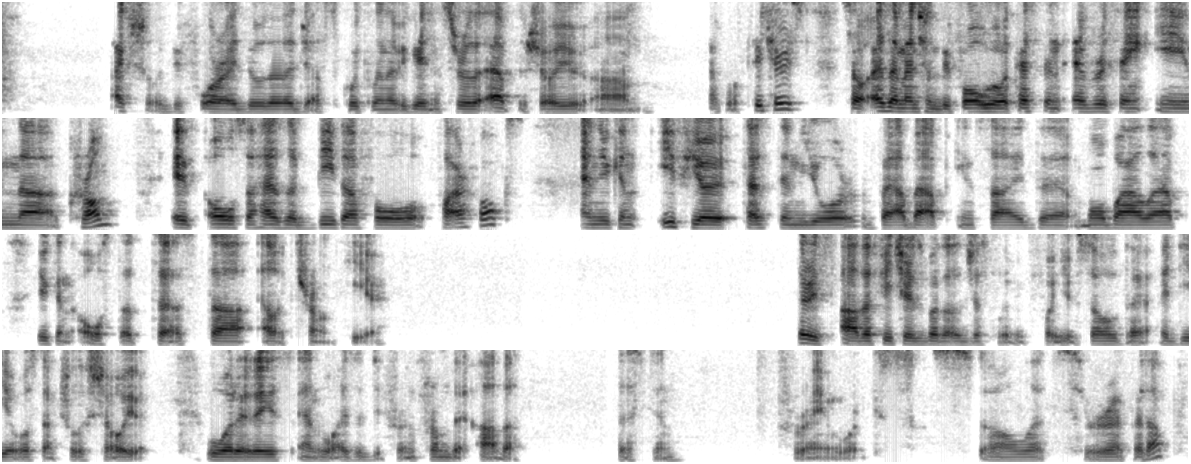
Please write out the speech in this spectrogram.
Actually, before I do that, just quickly navigating through the app to show you um, couple of features. So as I mentioned before, we were testing everything in uh, Chrome. It also has a beta for Firefox. And you can, if you're testing your web app inside the mobile app, you can also test Electron here. There is other features, but I'll just leave it for you. So the idea was to actually show you what it is and why is it different from the other testing frameworks. So let's wrap it up.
